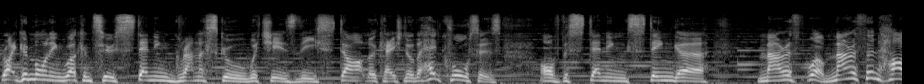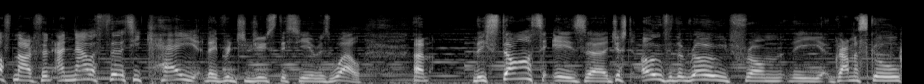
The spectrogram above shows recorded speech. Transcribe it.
Right, good morning. Welcome to Steyning Grammar School, which is the start location or the headquarters of the Steyning Stinger marathon, well, marathon, half marathon, and now a 30k they've introduced this year as well. Um, the start is uh, just over the road from the grammar school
